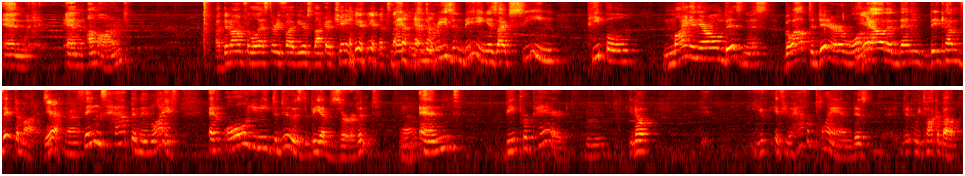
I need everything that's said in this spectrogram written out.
and and I'm armed. I've been on for the last 35 years. It's not going to change. yeah, it's not. and, and the reason being is I've seen people minding their own business go out to dinner, walk Yeah. out, and then become victimized. Yeah. Right. Things happen in life, and all you need to do is to be observant Yeah. and be prepared. You know, you if you have a plan, there's we talk about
